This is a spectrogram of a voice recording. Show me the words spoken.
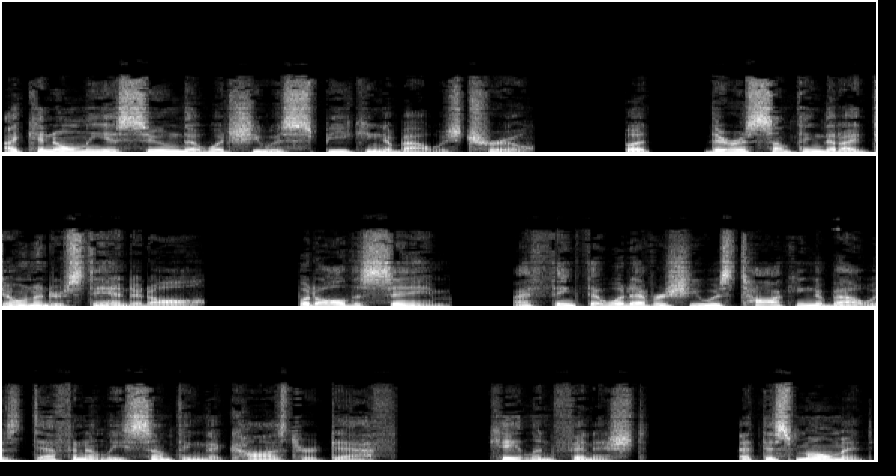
I can only assume that what she was speaking about was true. But there is something that I don't understand at all. But all the same, I think that whatever she was talking about was definitely something that caused her death. Caitlin finished. At this moment,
